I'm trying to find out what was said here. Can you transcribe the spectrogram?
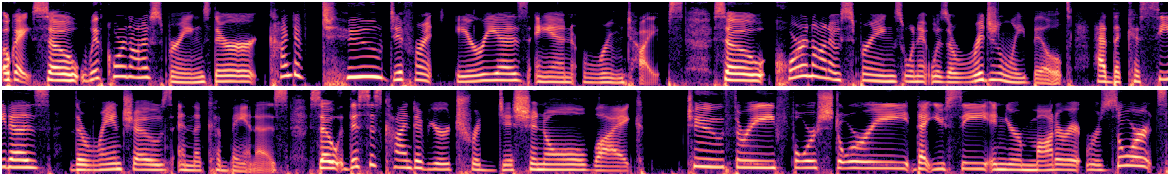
Okay, so with Coronado Springs, there are kind of two different areas and room types. So, Coronado Springs, when it was originally built, had the casitas, the ranchos, and the cabanas. So, this is kind of your traditional, like, two, three, four story that you see in your moderate resorts.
